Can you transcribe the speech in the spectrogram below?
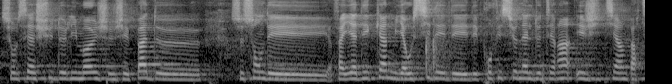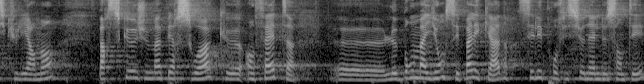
Sur le CHU de Limoges, j'ai pas de. Ce sont des. Enfin, il y a des cadres, mais il y a aussi des, professionnels de terrain, et j'y tiens particulièrement, parce que je m'aperçois que, en fait, euh, le bon maillon, c'est pas les cadres, c'est les professionnels de santé.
